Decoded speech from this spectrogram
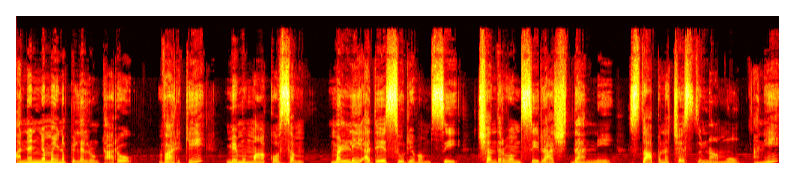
అనన్యమైన పిల్లలుంటారో వారికి మేము మా కోసం మళ్ళీ అదే సూర్యవంశీ చంద్రవంశీ రాజధానిని స్థాపన చేస్తున్నాము అని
